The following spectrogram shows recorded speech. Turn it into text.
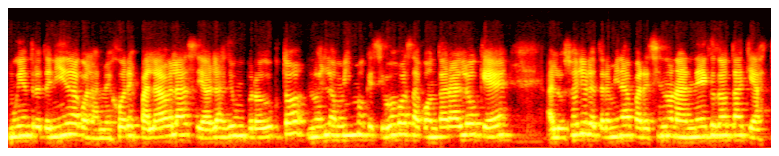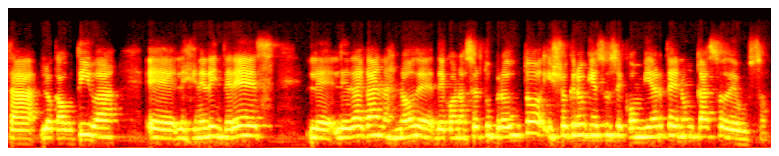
muy entretenida con las mejores palabras y hablas de un producto, no es lo mismo que si vos vas a contar algo que al usuario le termina pareciendo una anécdota que hasta lo cautiva, eh, le genera interés, le, da ganas ¿no? de, conocer tu producto y yo creo que eso se convierte en un caso de uso.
